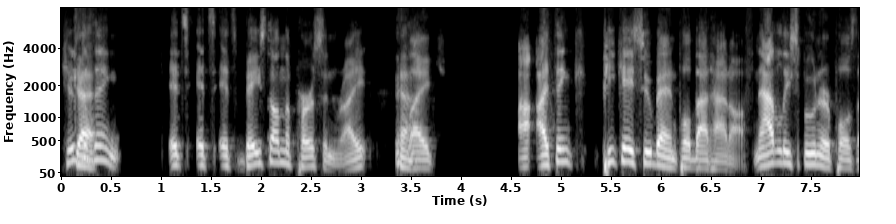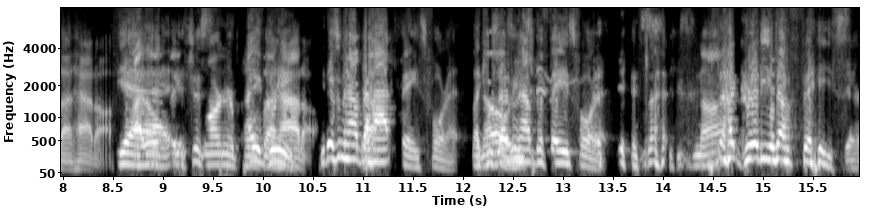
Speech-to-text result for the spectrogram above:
Here's okay. the thing. It's it's it's based on the person, right? Yeah. Like I, think PK Subban pulled that hat off. Natalie Spooner pulls that hat off. Yeah, I don't think it's just Marner pulls that hat off. He doesn't have the yeah. hat face for it. Like no, he doesn't have the face for it. It's not. He's not, not gritty enough face. Yeah.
